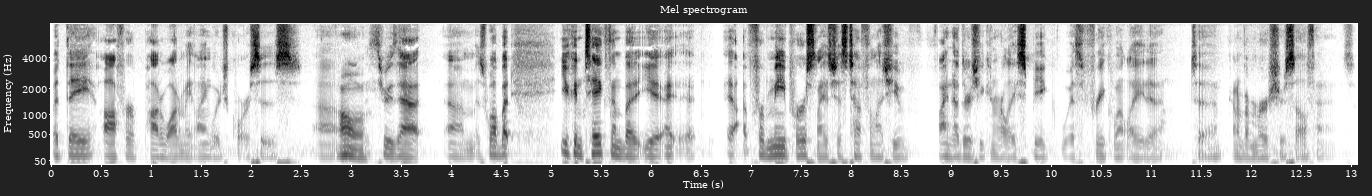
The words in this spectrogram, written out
but they offer Potawatomi language courses um, oh. through that um, as well. But you can take them, but you, uh, for me personally, it's just tough unless you find others you can really speak with frequently to to kind of immerse yourself in it. So,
